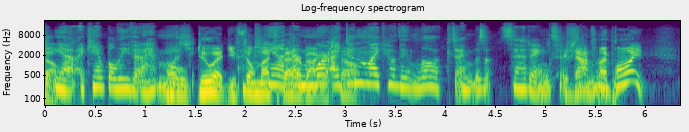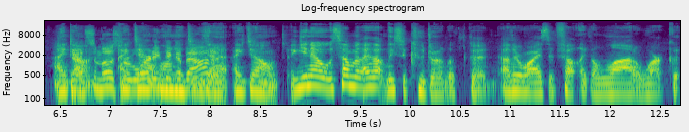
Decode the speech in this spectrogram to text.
myself. it yet. I can't believe it. I haven't Oh, watched it. do it. You feel much better I'm about more- yourself. I didn't like how they looked. I was upsetting. So That's my point. I don't. That's the most I rewarding thing about it. I don't. You know, some. I thought Lisa Kudrow looked good. Otherwise, it felt like a lot of work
